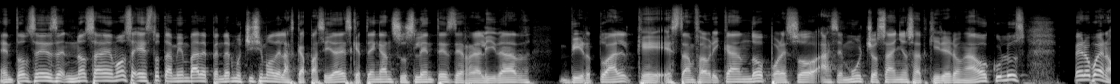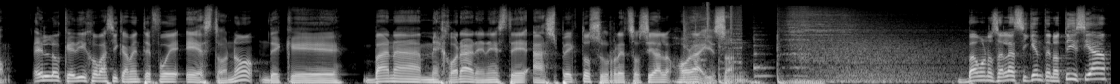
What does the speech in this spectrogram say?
Entonces, no sabemos, esto también va a depender muchísimo de las capacidades que tengan sus lentes de realidad virtual que están fabricando. Por eso hace muchos años adquirieron a Oculus. Pero bueno, él lo que dijo básicamente fue esto, ¿no? De que van a mejorar en este aspecto su red social Horizon. Vámonos a la siguiente noticia.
